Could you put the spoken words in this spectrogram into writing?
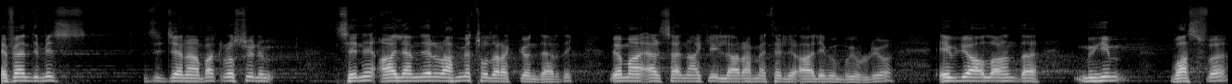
Efendimiz Cenab-ı Hak Resulüm seni alemlere rahmet olarak gönderdik ve ma erselnake illa rahmeten lil alemin buyuruluyor. Evliya Allah'ın da mühim vasfı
